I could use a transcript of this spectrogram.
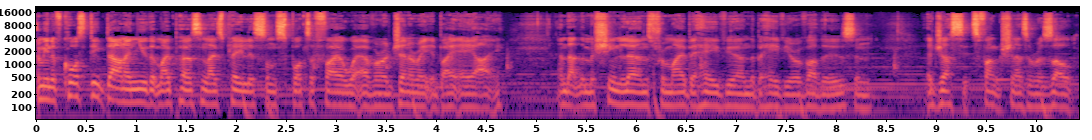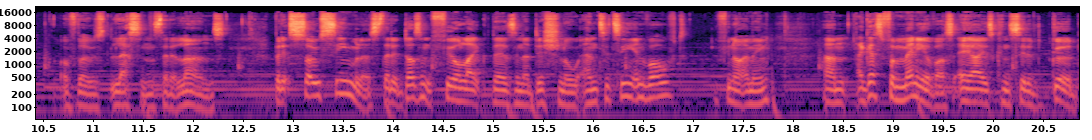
I mean, of course, deep down I knew that my personalized playlists on Spotify or whatever are generated by AI, and that the machine learns from my behavior and the behavior of others, and adjusts its function as a result of those lessons that it learns. But it's so seamless that it doesn't feel like there's an additional entity involved, if you know what I mean. Um, I guess for many of us, AI is considered good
